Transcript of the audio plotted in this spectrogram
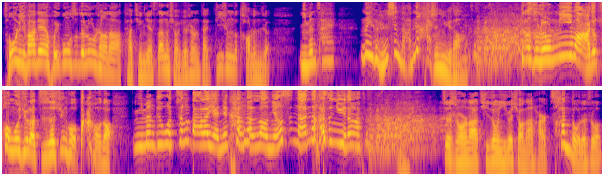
从理发店回公司的路上呢，他听见三个小学生在低声的讨论着：“你们猜那个人是男的还是女的？”嘚瑟溜立马就冲过去了，指着胸口大吼道：“你们给我睁大了眼睛看看，老娘是男的还是女的？”这时候呢，其中一个小男孩颤抖着说：“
